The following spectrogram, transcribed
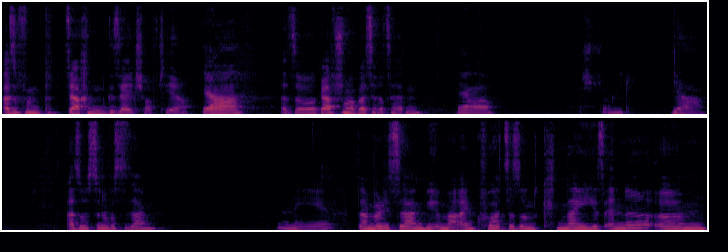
Also von Sachen Gesellschaft her. Ja. Also gab es schon mal bessere Zeiten. Ja. Stimmt. Ja. Also hast du noch was zu sagen? Nee. Dann würde ich sagen, wie immer, ein kurzes und knalliges Ende. Ähm,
